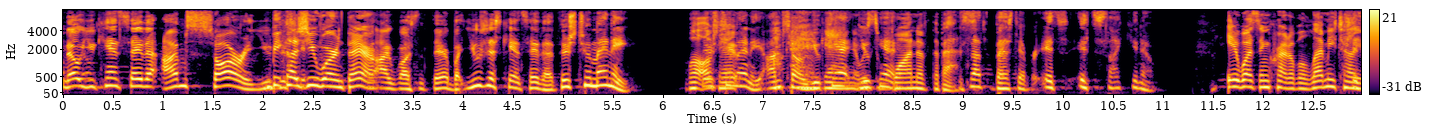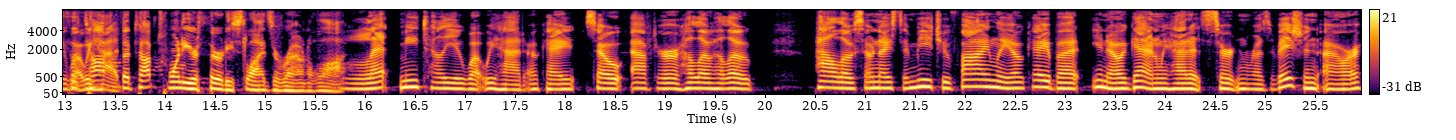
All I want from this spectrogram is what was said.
no, you can't say that. I'm sorry. You because can't- you weren't there. I wasn't there, but you just can't say that. There's too many. Well, There's okay. too many. I'm okay, sorry. You again, can't. It you was can't. one of the best. It's not the best ever. It's it's like you know. it was incredible. Let me tell you what we had. The top twenty or thirty slides around a lot. Let me tell you what we had. Okay. So after hello, hello, Paolo, so nice to meet you finally. Okay. But, you know, again, we had a certain reservation hour.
